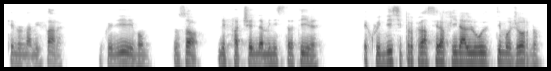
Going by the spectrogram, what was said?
che non ami fare. E quindi, boh, non so, le faccende amministrative. E quindi si procrastina fino all'ultimo giorno.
